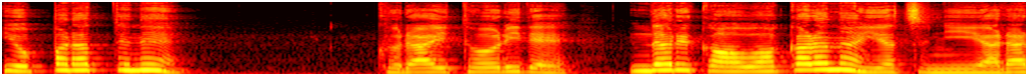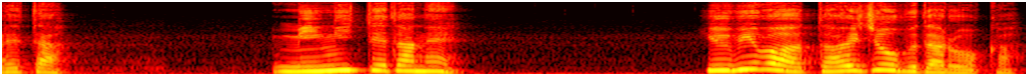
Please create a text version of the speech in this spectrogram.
酔っ払ってね。暗い通りで誰かわからない奴にやられた。右手だね。指は大丈夫だろうか。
